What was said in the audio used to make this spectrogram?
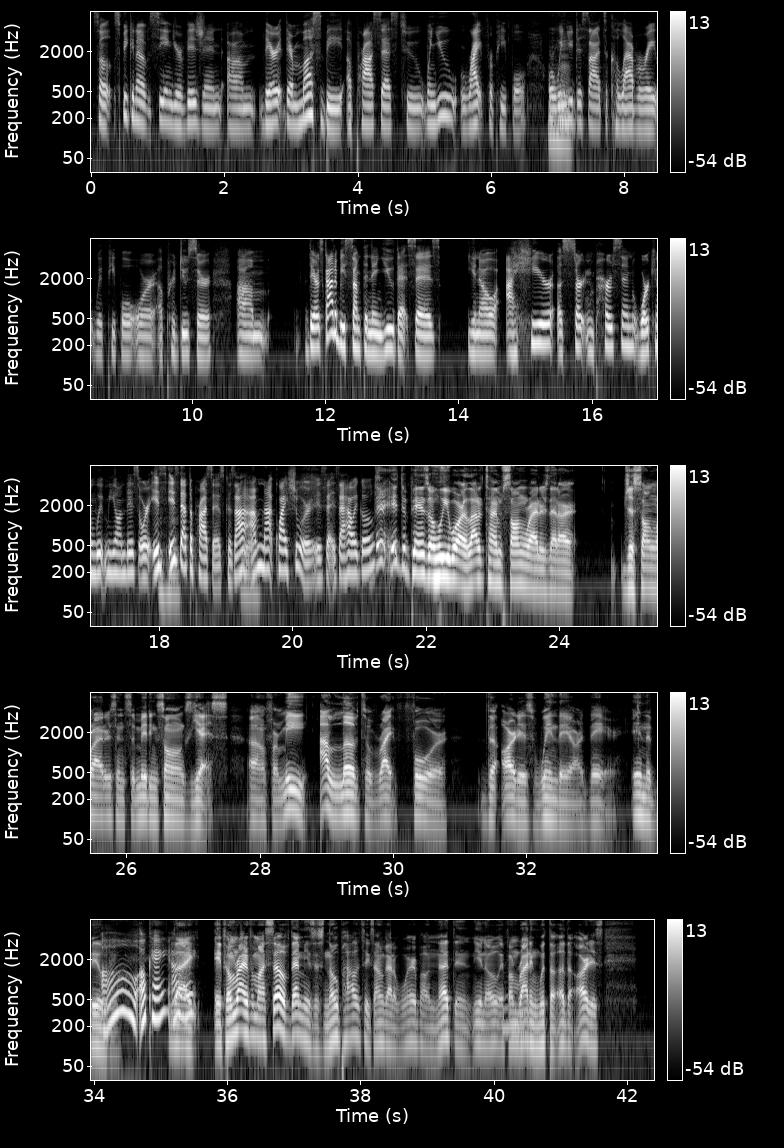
So speaking of seeing your vision, um, there there must be a process to when you write for people or when you decide to collaborate with people or a producer. Um, there's got to be something in you that says, you know, I hear a certain person working with me on this, or is is that the process? Because I'm not quite sure. Is that is that how it goes? There, it depends on who you are. A lot of times, songwriters that are just songwriters and submitting songs, yes. Um, for me, I love to write for the artist when they are there in the building. Oh, okay, all like right. If I'm writing for myself, that means there's no politics. I don't got to worry about nothing. You know, if I'm Mm-hmm. writing with the other artists,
